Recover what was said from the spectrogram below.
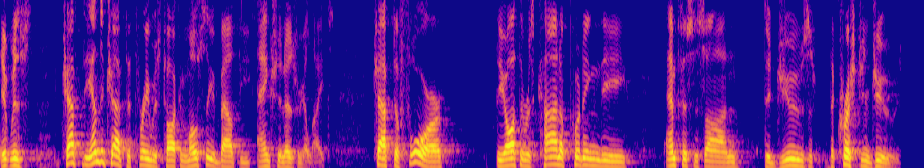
it was, chapter, the end of chapter 3 was talking mostly about the ancient Israelites. Chapter 4, the author is kind of putting the emphasis on the Jews, the Christian Jews,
